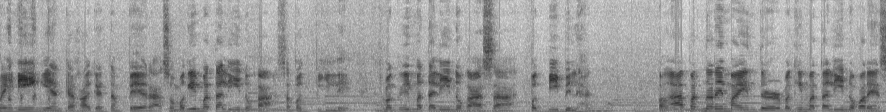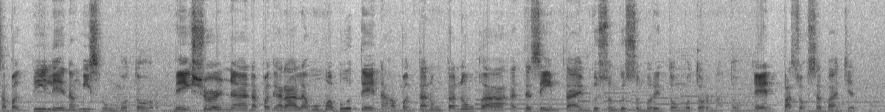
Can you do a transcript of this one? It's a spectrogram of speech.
may hinihingihan ka kagad ng pera. So, maging matalino ka sa pagpili. Maging matalino ka sa pagbibilhan mo. Pang-apat na reminder, maging matalino ka rin sa pagpili ng mismong motor. Make sure na napag-aralan mo mabuti, nakapagtanong-tanong ka, at the same time, gustong-gusto mo rin tong motor na to. And pasok sa budget mo.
